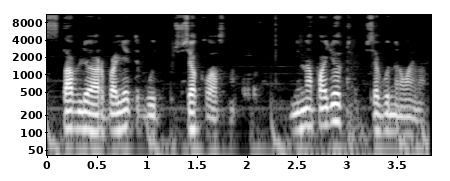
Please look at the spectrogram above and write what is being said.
ставлю арбалет и будет все классно. Не нападет все будет нормально.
